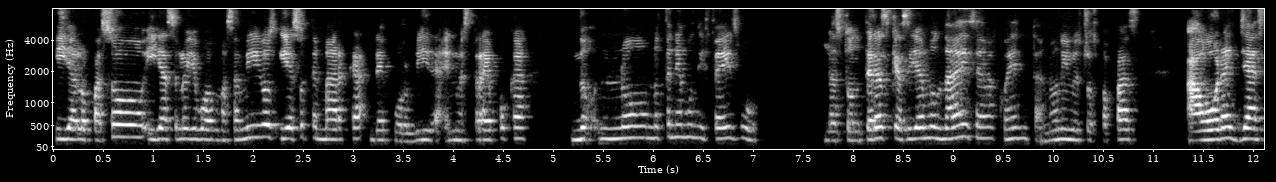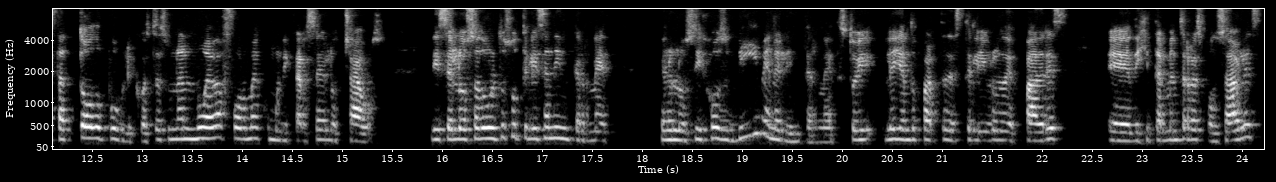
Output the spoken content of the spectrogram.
y ya lo pasó y ya se lo llevó a más amigos y eso te marca de por vida. En nuestra época no, no, no teníamos ni Facebook, las tonteras que hacíamos, nadie se daba cuenta, ¿no? Ni nuestros papás. Ahora ya está todo público. Esta es una nueva forma de comunicarse de los chavos. Dice, los adultos utilizan Internet, pero los hijos viven el Internet. Estoy leyendo parte de este libro de padres eh, digitalmente responsables.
